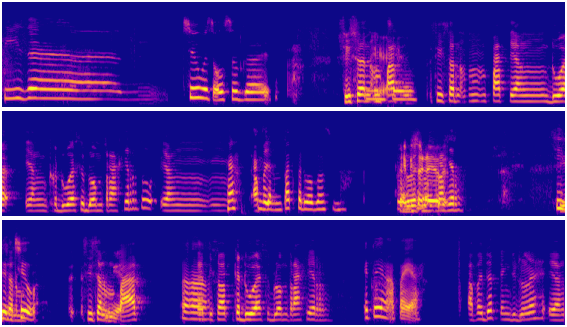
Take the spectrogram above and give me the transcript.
season two was also good. Season Season 4 two. season 4 yang dua yang kedua sebelum terakhir tuh yang Hah? apa Season empat kedua belum sebelum. kedua Episode- sebelum terakhir Season, Season two. season Iya. 4 Heeh. episode kedua sebelum terakhir itu yang apa ya? apa dat yang judulnya yang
